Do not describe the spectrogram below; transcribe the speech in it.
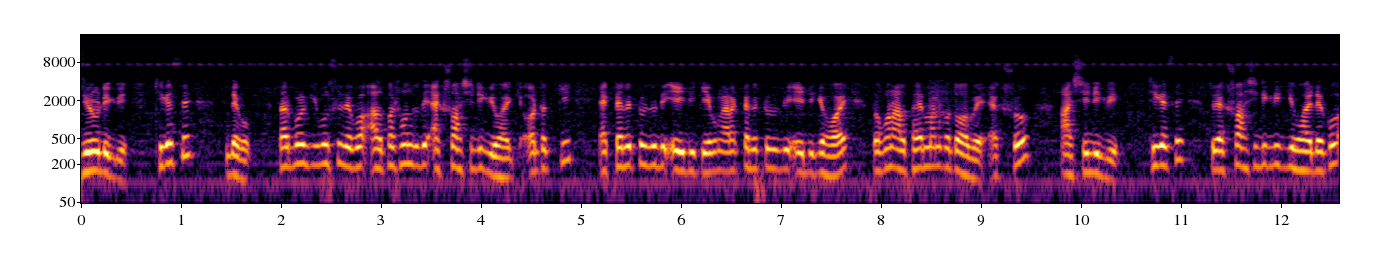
জিরো ডিগ্রি ঠিক আছে? দেখো, তারপরে কি বলছে? দেখো, আলফা সমান যদি একশো আশি ডিগ্রি হয়, অর্থাৎ কি একটা ভেক্টর যদি এই দিকে এবং আরেকটা ভেক্টর যদি এই দিকে হয়, তখন আলফা এর মান কত হবে? একশো আশি ডিগ্রি ঠিক আছে? তো একশো আশি ডিগ্রি কী হয় দেখো?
